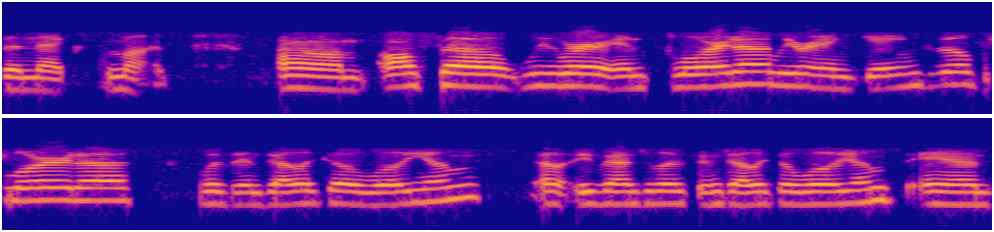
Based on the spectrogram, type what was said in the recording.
the next month. Um, also, we were in Florida. We were in Gainesville, Florida, with Angelica Williams, uh, evangelist Angelica Williams, and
